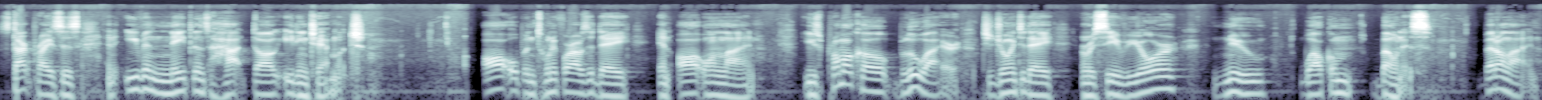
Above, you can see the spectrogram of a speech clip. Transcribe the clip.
stock prices, and even Nathan's hot dog eating challenge. All open 24 hours a day and all online. Use promo code BLUEWIRE to join today and receive your new welcome bonus. BetOnline,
